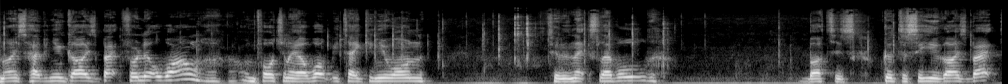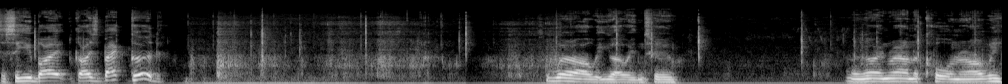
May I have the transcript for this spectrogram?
Nice having you guys back for a little while. Unfortunately, I won't be taking you on to the next level. But it's good to see you guys back. To see you guys back, good. So where are we going to? We're going round the corner, are we?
